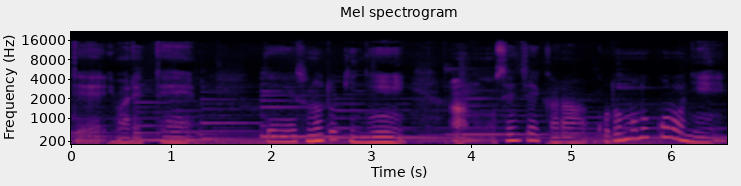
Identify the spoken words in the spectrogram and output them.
て言われて。でその時にあの先生から子供の頃に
